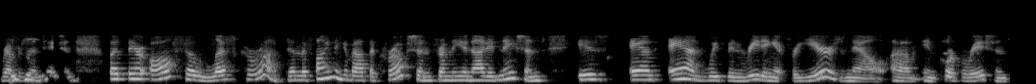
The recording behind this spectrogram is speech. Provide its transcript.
representation, mm-hmm. but they're also less corrupt. And the finding about the corruption from the United Nations is, and and we've been reading it for years now um, in corporations.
